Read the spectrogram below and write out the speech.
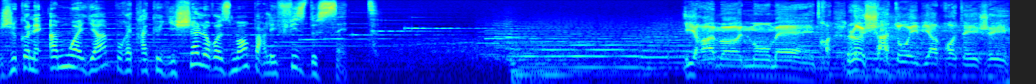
je connais un moyen pour être accueilli chaleureusement par les fils de Seth. Iramon, mon maître, le château est bien protégé.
